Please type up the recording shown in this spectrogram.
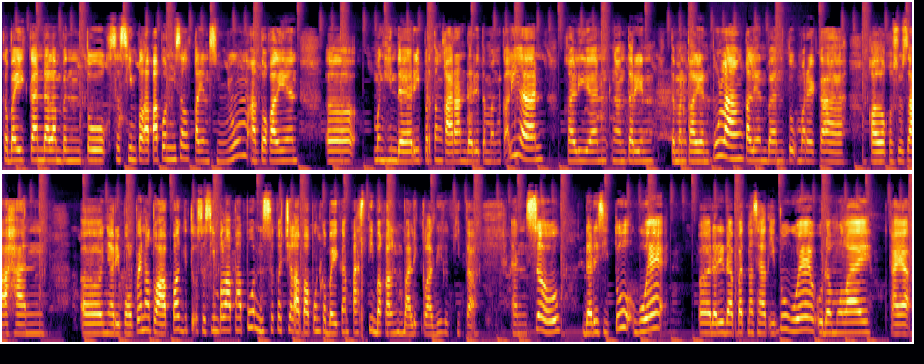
kebaikan dalam bentuk sesimpel apa pun misal kalian senyum atau kalian uh, menghindari pertengkaran dari teman kalian kalian nganterin teman kalian pulang kalian bantu mereka kalau kesusahan uh, nyari pulpen atau apa gitu sesimpel apa pun sekecil apa pun kebaikan pasti bakalan balik lagi ke kita and so dari situ gue uh, dari dapat nasihat itu gue udah mulai kayak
